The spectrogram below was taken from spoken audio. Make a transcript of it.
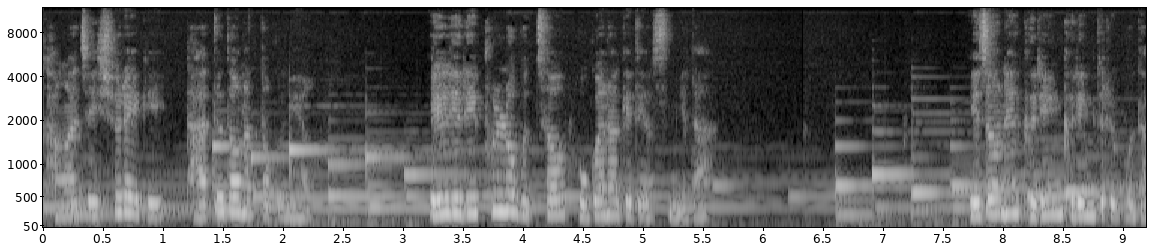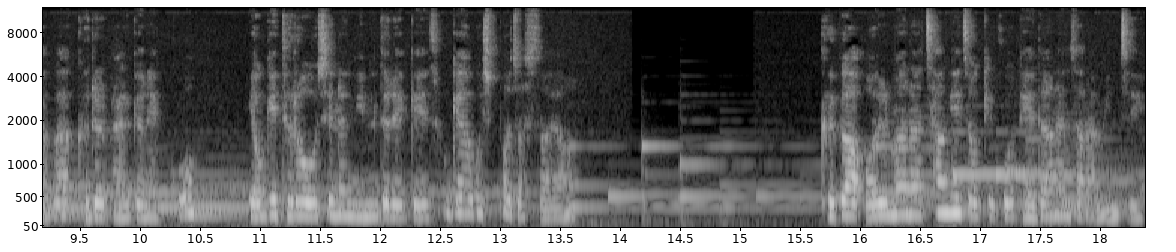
강아지 슈렉이 다 뜯어놨더군요. 일일이 풀로 붙여 보관하게 되었습니다. 예전에 그린 그림들을 보다가 글을 발견했고 여기 들어오시는 님들에게 소개하고 싶어졌어요. 그가 얼마나 창의적이고 대단한 사람인지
